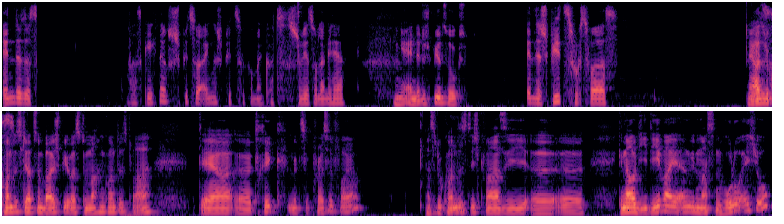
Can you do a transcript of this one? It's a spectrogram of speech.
Ende des was gegnerisches Spielzug, eigenes Spielzug, oh mein Gott, das ist schon wieder so lange her. ja, Ende des Spielzugs. Ende des Spielzugs war es. Ja, also du konntest ja zum Beispiel, was du machen konntest, war der äh, Trick mit Suppressifier. Also du konntest dich quasi, äh, äh, genau, die Idee war ja irgendwie, du machst ein Holo-Echo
